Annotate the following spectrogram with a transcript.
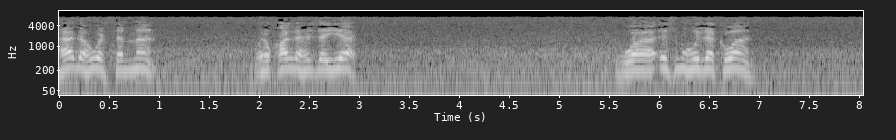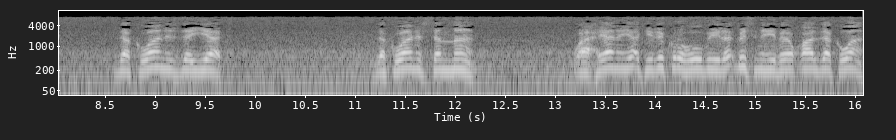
هذا هو السمان ويقال له الزيات. واسمه ذكوان. ذكوان الزيات. ذكوان السمان. وأحيانا يأتي ذكره باسمه فيقال ذكوان.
